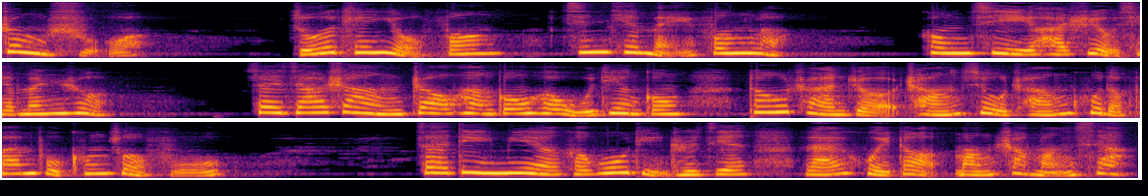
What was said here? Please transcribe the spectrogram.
中暑，昨天有风，今天没风了，空气还是有些闷热。再加上赵汉公和吴电工都穿着长袖长裤的帆布工作服，在地面和屋顶之间来回的忙上忙下。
